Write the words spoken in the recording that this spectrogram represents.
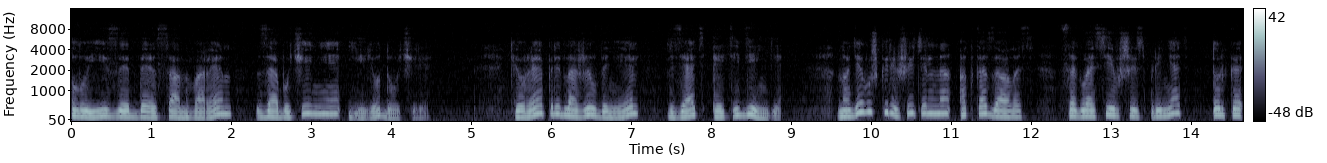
Луизы де Сан-Варен за обучение ее дочери. Кюре предложил Даниэль взять эти деньги, но девушка решительно отказалась, согласившись принять только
